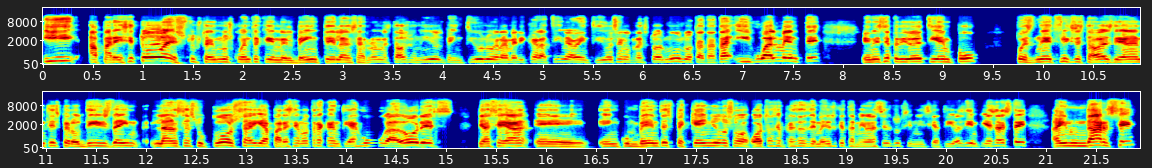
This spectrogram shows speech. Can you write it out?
Y aparece todo esto, ustedes nos cuenta que en el 20 lanzaron en Estados Unidos, 21 en América Latina, 22 en el resto del mundo, ta, ta, ta. Igualmente, en ese periodo de tiempo, pues Netflix estaba desde antes, pero Disney lanza su cosa y aparecen otra cantidad de jugadores, ya sea eh, incumbentes pequeños o otras empresas de medios que también hacen sus iniciativas y empieza este a inundarse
